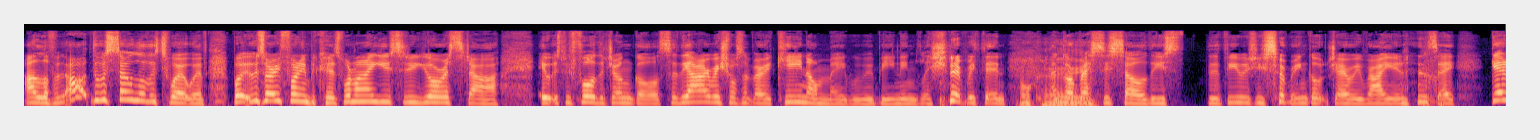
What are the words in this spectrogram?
I love him. Oh, they were so lovely to work with. But it was very funny because when I used to do You're a Star, it was before the jungle, so the Irish wasn't very keen on me with me being English and everything. Okay. And God rest his soul, these the viewers used to ring up Gerry Ryan and say, "Get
